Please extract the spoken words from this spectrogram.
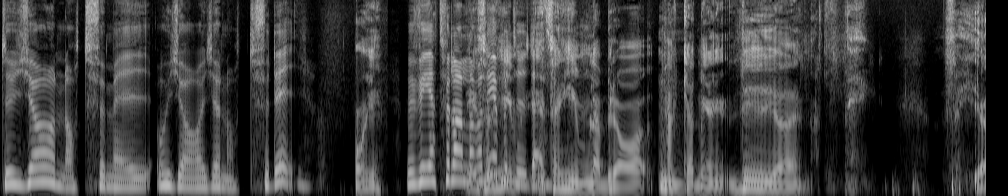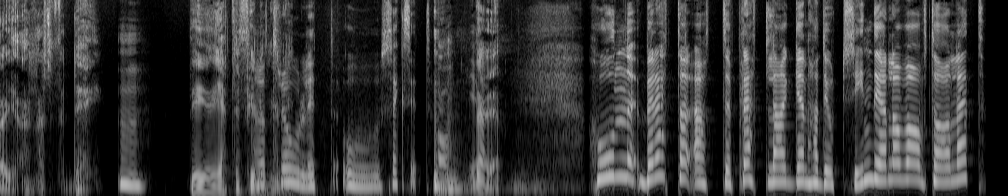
du gör något för mig och jag gör något för dig. Oj. Vi vet väl alla vad så det betyder? Det är så himla bra packad mening. Du gör något för mig, så gör jag något för dig. Det är ju en Det är jättefin mening. otroligt osexigt. Ja, det är det. Hon berättar att plättlaggen hade gjort sin del av avtalet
